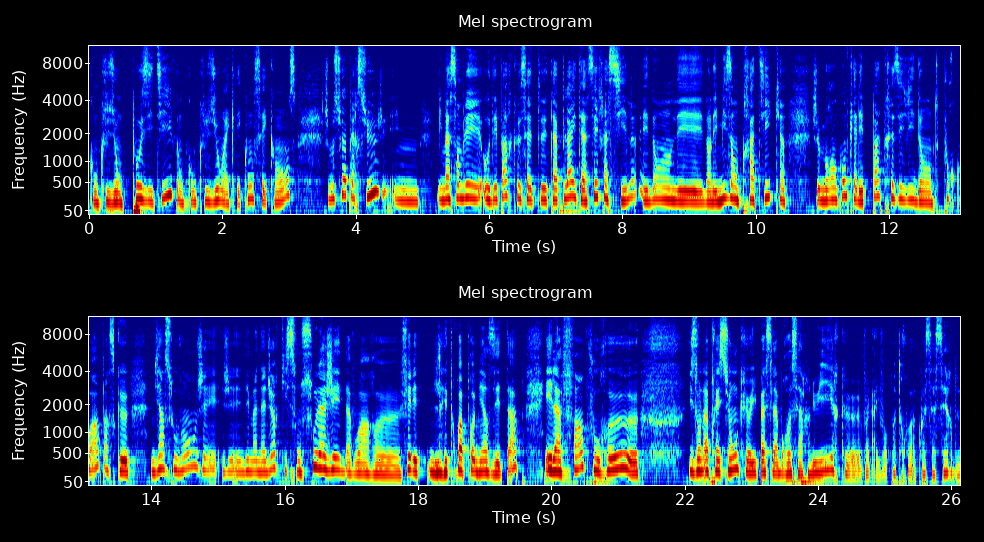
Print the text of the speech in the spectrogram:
conclusion positive, donc conclusion avec les conséquences, je me suis aperçu, il m'a semblé au départ que cette étape-là était assez facile et dans les, dans les mises en pratique, je me rends compte qu'elle n'est pas très évidente. Pourquoi? Parce que bien souvent, j'ai des managers qui sont soulagés d'avoir euh, fait les, trois premières étapes et la fin pour eux... Euh, ils ont l'impression qu'ils passent la brosse à reluire, que voilà, ils voient pas trop à quoi ça sert de,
